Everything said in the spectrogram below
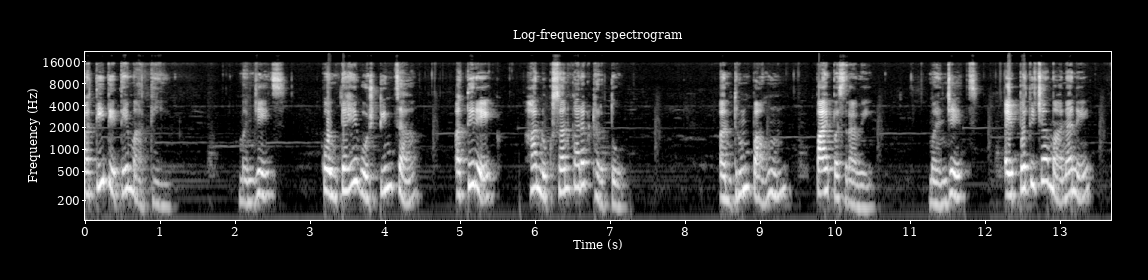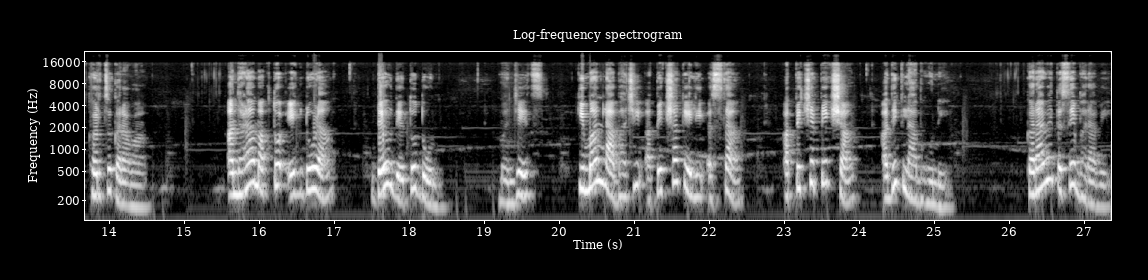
अति तेथे माती. म्हणजेच कोणत्याही गोष्टींचा अतिरेक हा नुकसानकारक ठरतो. अंथरूण पाहून पाय पसरावे. म्हणजेच ऐपतीच्या मानाने खर्च करावा. आंधळा मागतो एक डोळा देव देतो दोन. म्हणजेच किमान लाभाची अपेक्षा केली असता अपेक्षेपेक्षा अधिक लाभ होणे. करावे तसे भरावे.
